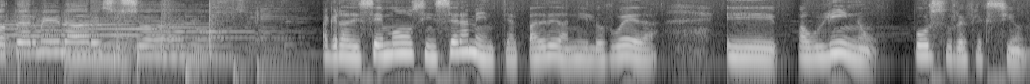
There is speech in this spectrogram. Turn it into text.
A terminar sus años. Agradecemos sinceramente al padre Danilo Rueda, eh, Paulino, por su reflexión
